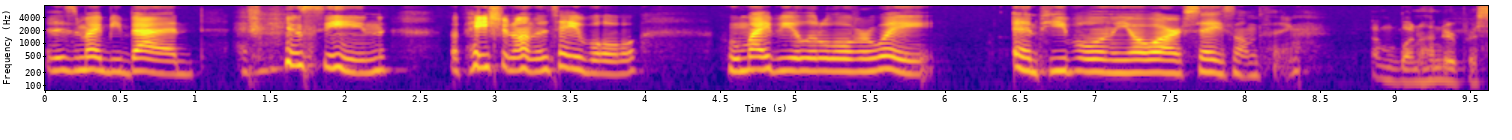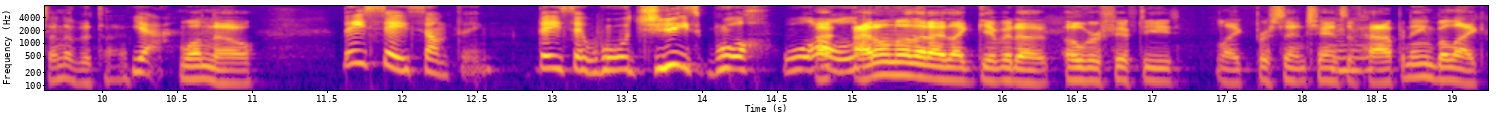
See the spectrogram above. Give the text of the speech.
and this might be bad, have you seen a patient on the table who might be a little overweight and people in the OR say something? Um, one hundred percent of the time. Yeah, Well, no, they say something. They say, "Whoa, jeez, whoa, whoa." I, I don't know that I like give it a over fifty like percent chance Mm-hmm. of happening, but like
